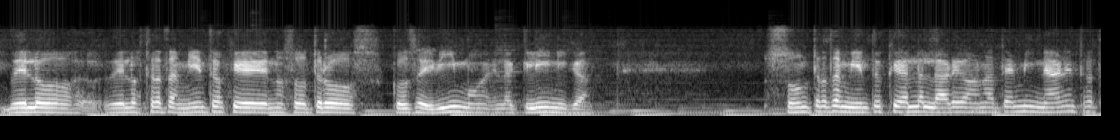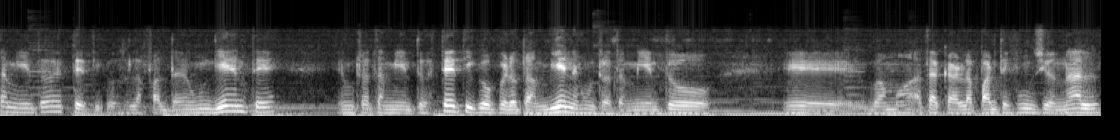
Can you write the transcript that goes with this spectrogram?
de, los, de los tratamientos que nosotros concebimos en la clínica son tratamientos que a la larga van a terminar en tratamientos estéticos. La falta de un diente es un tratamiento estético, pero también es un tratamiento, eh, vamos a atacar la parte funcional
